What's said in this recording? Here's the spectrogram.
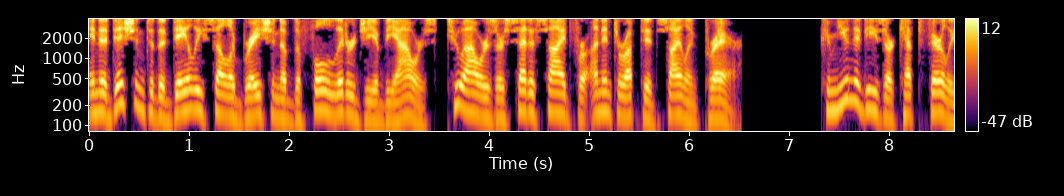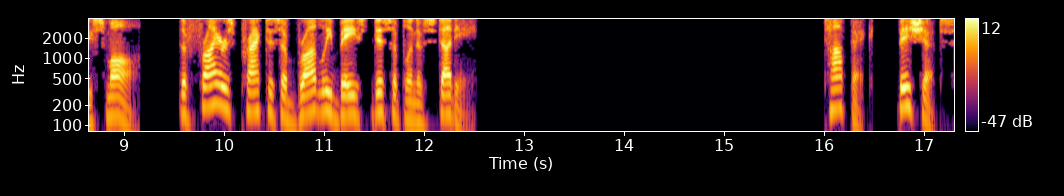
In addition to the daily celebration of the full liturgy of the hours, two hours are set aside for uninterrupted silent prayer. Communities are kept fairly small. The friars practice a broadly based discipline of study. Bishops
